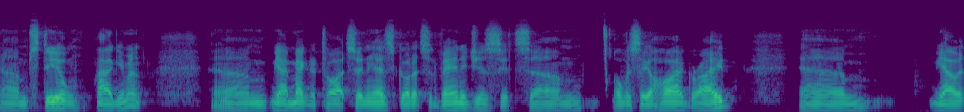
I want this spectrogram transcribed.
um, steel argument. Um, yeah, magnetite certainly has got its advantages. It's um, obviously a higher grade. Um, you know,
